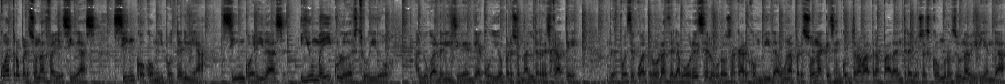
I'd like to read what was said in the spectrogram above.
cuatro personas fallecidas, cinco con hipotermia, cinco heridas y un vehículo destruido. Al lugar del incidente acudió personal de rescate. Después de cuatro horas de labores se logró sacar con vida a una persona que se encontraba atrapada entre los escombros de una vivienda,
